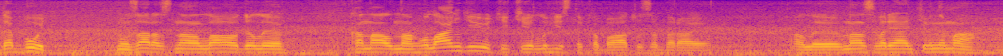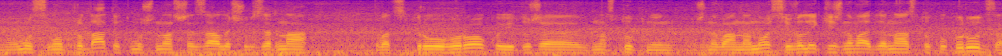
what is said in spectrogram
де будь. Ну, зараз налагодили канал на Голландію, тільки логістика багато забирає. Але в нас варіантів нема. Ми мусимо продати, тому що в нас ще залишок зерна 22-го року і дуже наступні жнива на носі. Великі жнива для нас то кукурудза.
